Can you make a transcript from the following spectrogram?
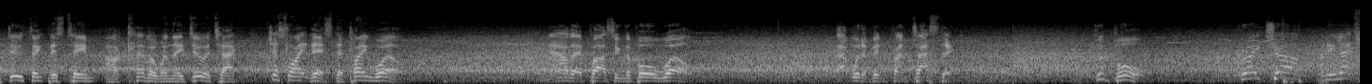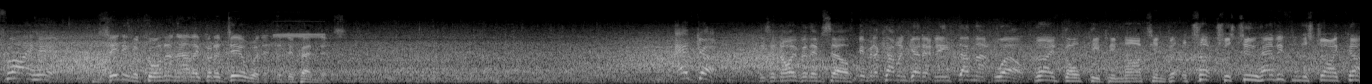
I do think this team are clever when they do attack, just like this. They're playing well. Now they're passing the ball well. That would have been fantastic. Good ball. Great chance, and he lets fly here. Ceding the corner, now they've got to deal with it, the defenders. Edgar. He's annoyed with himself. Able to come and get it, and he's done that well. great goalkeeping, Martin, but the touch was too heavy from the striker.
